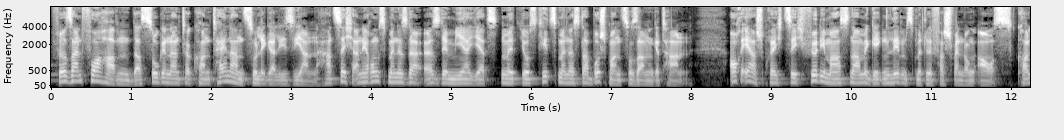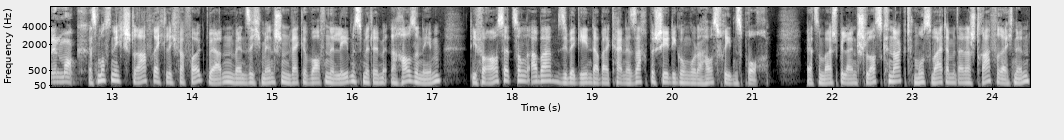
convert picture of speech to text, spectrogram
Für sein Vorhaben, das sogenannte Containern zu legalisieren, hat sich Ernährungsminister Özdemir jetzt mit Justizminister Buschmann zusammengetan. Auch er spricht sich für die Maßnahme gegen Lebensmittelverschwendung aus. Colin Mock. Es muss nicht strafrechtlich verfolgt werden, wenn sich Menschen weggeworfene Lebensmittel mit nach Hause nehmen. Die Voraussetzung aber, sie begehen dabei keine Sachbeschädigung oder Hausfriedensbruch. Wer zum Beispiel ein Schloss knackt, muss weiter mit einer Strafe rechnen.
